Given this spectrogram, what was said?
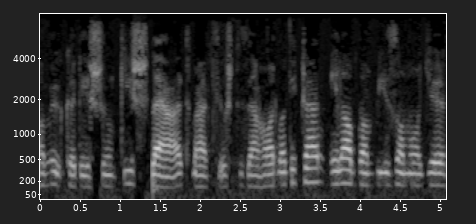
a működésünk is leállt március 13-án. Én abban bízom, hogy,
